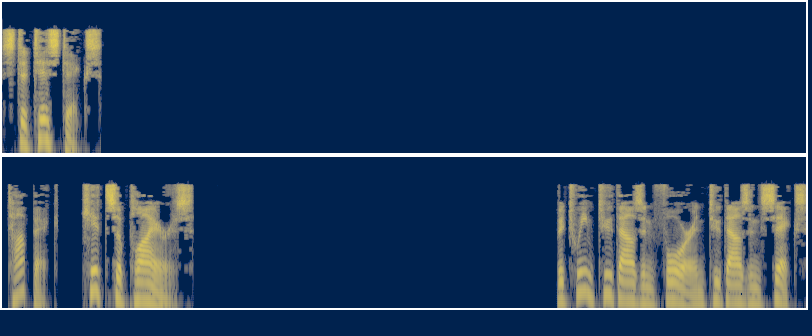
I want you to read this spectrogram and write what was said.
Statistics. Kit suppliers Between 2004 and 2006,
